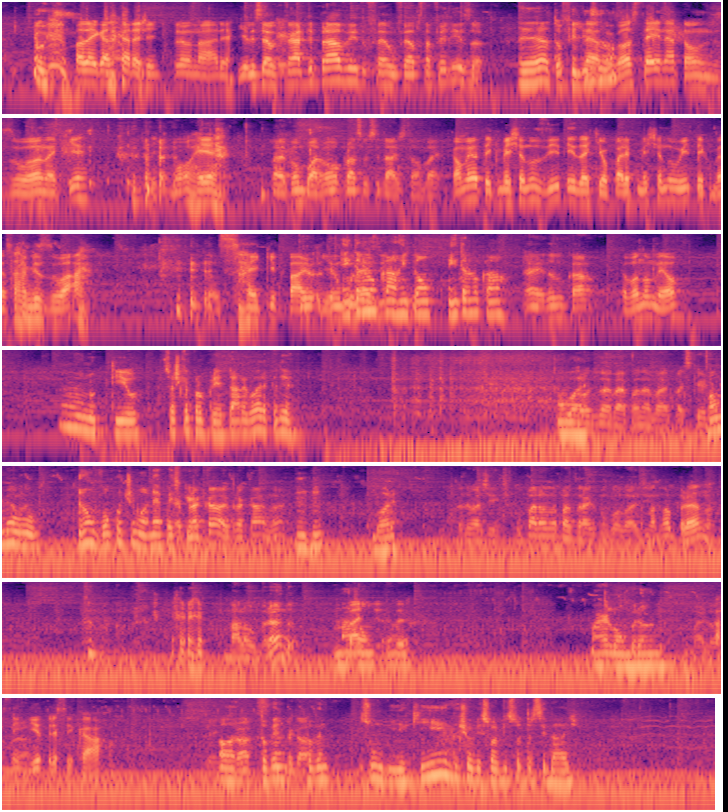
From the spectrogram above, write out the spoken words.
Fala aí, galera. A gente entrou na área. E ele saiu com cara de bravo aí do Fel. O Phelps tá feliz, ó. É, eu tô feliz. Não, Não, não gostei, né? Tão zoando aqui. Tem que morrer. Vai, vambora. Vamos pra próxima cidade, então, vai. Calma aí, eu tenho que mexer nos itens aqui. Eu parei pra mexer no item, começaram a me zoar. Tem- aqui. tem um- Entra no carro, então. Entra no carro. É, entra no carro. Eu vou no meu. Ah, no teu. Você acha que é proprietário agora? Cadê? Pra Vambora. onde vai? Vai, pra onde vai? Pra esquerda? Vamos. Não, vamos continuar, né? Pra É pra esquerda. cá, é pra cá, não é? Uhum. Bora. Cadê o agente? Ficou parado lá pra trás do mongoloide. Manobrando. Malombrando? Marlon Batida. Brando. Marlon Brando. Tá sem Malombrando. nitro esse carro. Tem Ó, tô vendo, pegar- tô vendo zumbi aqui. Deixa eu ver se eu avisto outra cidade.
